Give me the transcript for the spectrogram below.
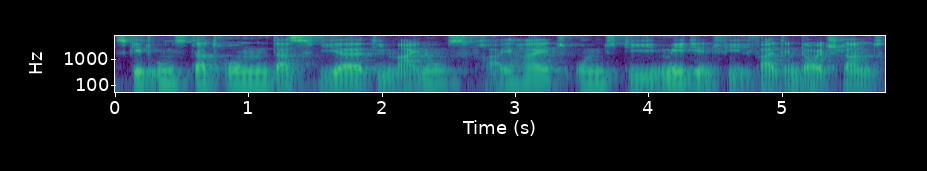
Es geht uns darum, dass wir die Meinungsfreiheit und die Medienvielfalt in Deutschland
